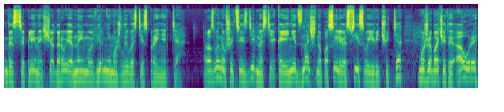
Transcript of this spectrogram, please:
дисципліни, що дарує неймовірні можливості сприйняття. Розвинувши ці здібності, Каїніт значно посилює всі свої відчуття, може бачити аури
